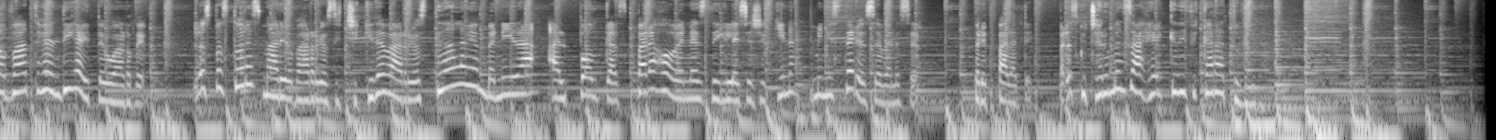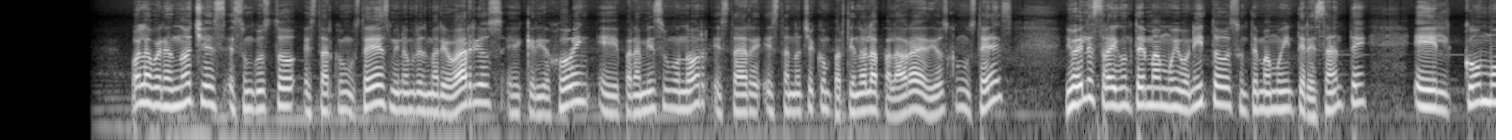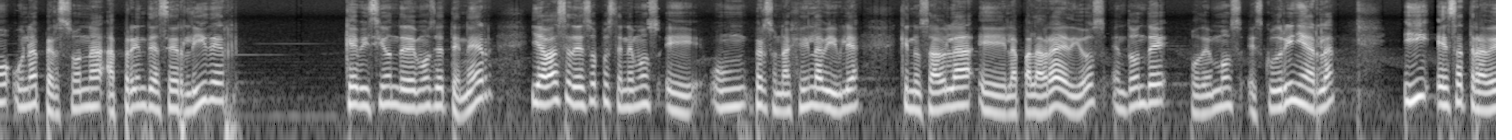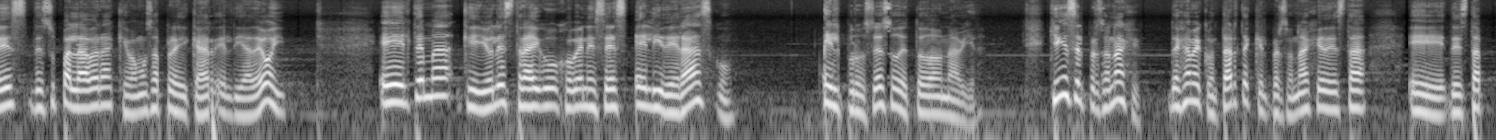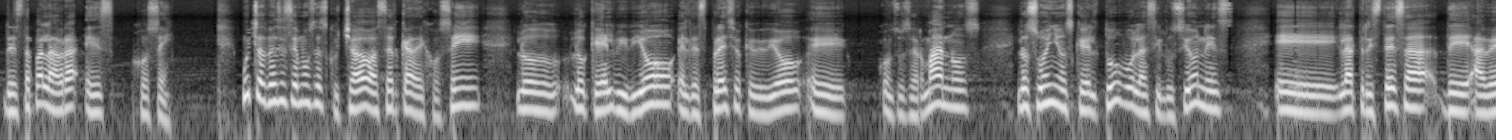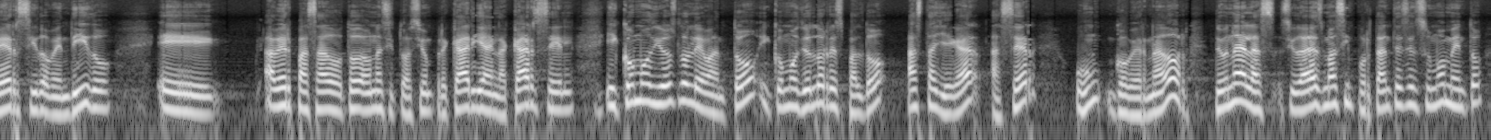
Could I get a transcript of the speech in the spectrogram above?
Jehová te bendiga y te guarde. Los pastores Mario Barrios y Chiqui de Barrios te dan la bienvenida al podcast para jóvenes de Iglesia Shekina, Ministerio Ebenezer. Prepárate para escuchar un mensaje que edificará tu vida. Hola, buenas noches. Es un gusto estar con ustedes. Mi nombre es Mario Barrios, eh, querido joven. Eh, para mí es un honor estar esta noche compartiendo la palabra de Dios con ustedes. Y hoy les traigo un tema muy bonito, es un tema muy interesante el cómo una persona aprende a ser líder, qué visión debemos de tener y a base de eso pues tenemos eh, un personaje en la Biblia que nos habla eh, la palabra de Dios en donde podemos escudriñarla y es a través de su palabra que vamos a predicar el día de hoy. El tema que yo les traigo, jóvenes, es el liderazgo, el proceso de toda una vida. ¿Quién es el personaje? Déjame contarte que el personaje de esta, eh, de esta, de esta palabra es José. Muchas veces hemos escuchado acerca de José, lo, que él vivió, el desprecio que vivió eh, con sus hermanos, los sueños que él tuvo, las ilusiones, eh, la tristeza de haber sido vendido, haber pasado toda una situación precaria en la cárcel y cómo Dios lo levantó y cómo Dios lo respaldó hasta llegar a ser un gobernador de una de las ciudades más importantes en su momento,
